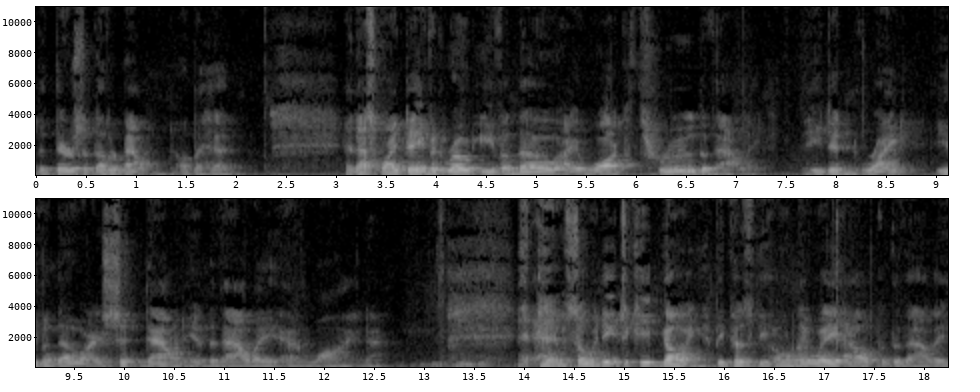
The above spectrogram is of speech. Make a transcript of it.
that there's another mountain up ahead. And that's why David wrote, Even though I walk through the valley He didn't write, even though I sit down in the valley and whine. so we need to keep going because the only way out of the valley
